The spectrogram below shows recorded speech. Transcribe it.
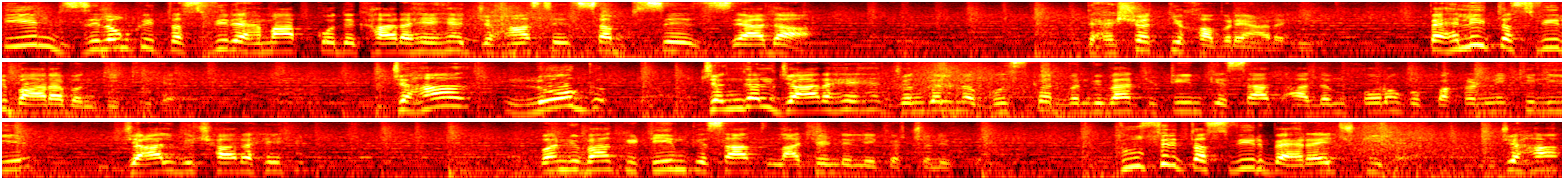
तीन जिलों की तस्वीरें हम आपको दिखा रहे हैं, जहाँ से सबसे ज़्यादा दहशत की खबरें आ रही हैं। पहली तस्वीर बाराबंकी की है, जहाँ लोग जंगल जा रहे हैं। जंगल में घुसकर वन विभाग की टीम के साथ आदमखोरों को पकड़ने के लिए जाल बिछा रहे हैं। वन विभाग की टीम के साथ लाचेंडे लेकर चले हुए दूसरी तस्वीर बहराइच की है, जहाँ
